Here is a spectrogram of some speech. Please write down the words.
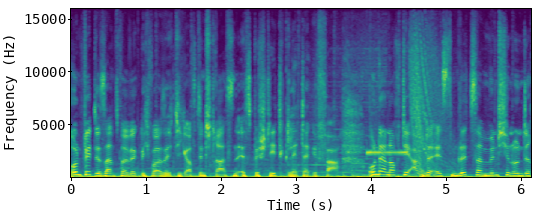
und bitte seien Sie mal wirklich vorsichtig auf den Straßen. Es besteht Klettergefahr. Und dann noch die aktuellsten Blitzer München und die Region.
